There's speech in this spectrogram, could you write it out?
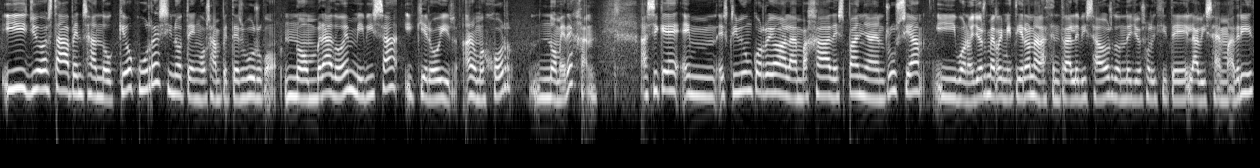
Y yo estaba pensando, ¿qué ocurre si no tengo San Petersburgo nombrado en mi visa y quiero ir? A lo mejor no me dejan. Así que em, escribí un correo a la Embajada de España en Rusia y bueno, ellos me remitieron a la central de visados donde yo solicité la visa en Madrid,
